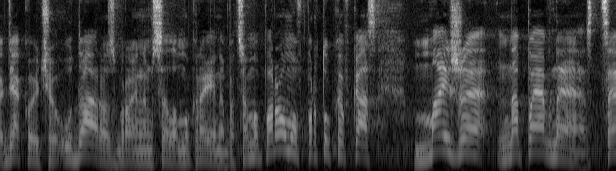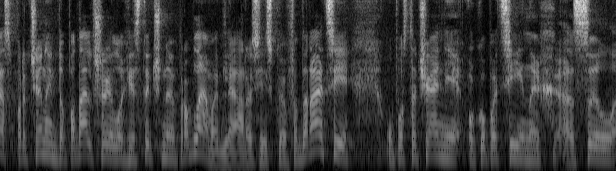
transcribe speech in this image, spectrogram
е, дякуючи удару збройним силам України по цьому парому в порту Кавказ, майже напевне це спричинить до подальшої логістичної проблеми для Російської Федерації у постачанні окупаційних е, сил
